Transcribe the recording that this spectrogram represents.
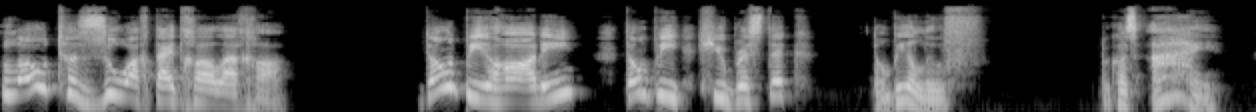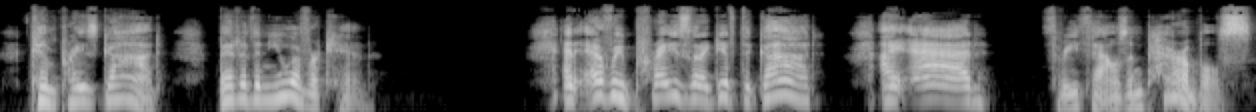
Lo tazuach alecha. Don't be haughty. Don't be hubristic. Don't be aloof. Because I can praise God better than you ever can. And every praise that I give to God, I add 3,000 parables.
